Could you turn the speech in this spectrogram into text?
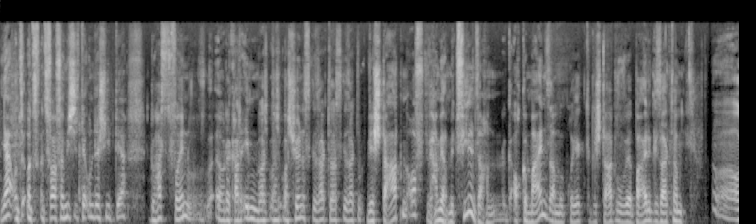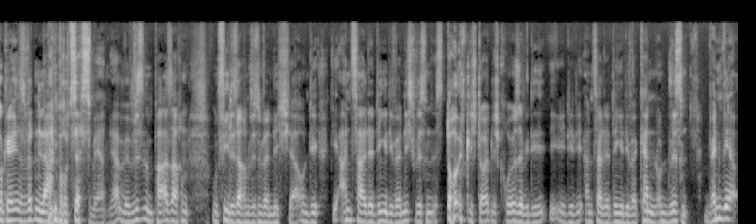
Ja, und, und, und zwar für mich ist der Unterschied der, du hast vorhin oder gerade eben was, was, was Schönes gesagt, du hast gesagt, wir starten oft, wir haben ja mit vielen Sachen auch gemeinsame Projekte gestartet, wo wir beide gesagt haben, okay, es wird ein Lernprozess werden. Ja, wir wissen ein paar Sachen und viele Sachen wissen wir nicht. Ja, und die, die Anzahl der Dinge, die wir nicht wissen, ist deutlich, deutlich größer wie die, die, die Anzahl der Dinge, die wir kennen und wissen. Wenn wir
